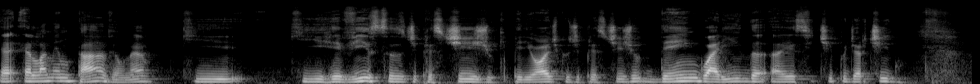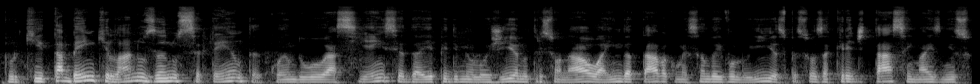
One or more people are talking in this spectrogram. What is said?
é, é lamentável né, que, que revistas de prestígio, que periódicos de prestígio deem guarida a esse tipo de artigo. Porque tá bem que lá nos anos 70, quando a ciência da epidemiologia nutricional ainda estava começando a evoluir, as pessoas acreditassem mais nisso.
